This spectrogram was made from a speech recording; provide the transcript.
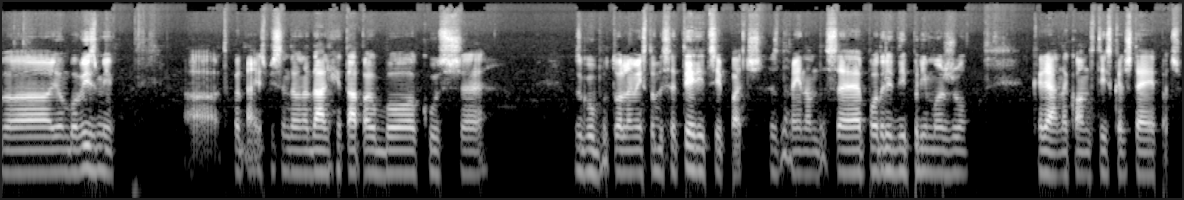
v Jombovizmi. Uh, tako da jaz mislim, da v nadaljnih etapah bo Kus še zgubil tole mesto deseterici, pač z namenom, da se podredi primožu, ker ja, na koncu tiskati šteje, pač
